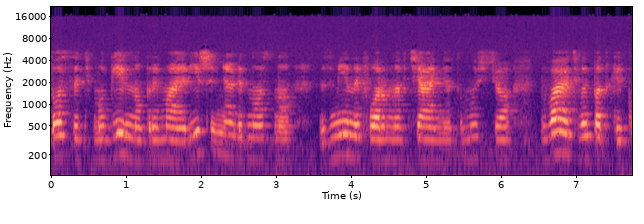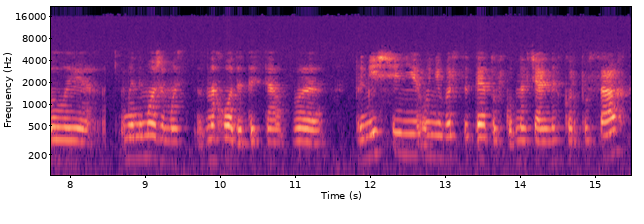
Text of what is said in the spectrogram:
досить мобільно приймає рішення відносно зміни форм навчання, тому що бувають випадки, коли ми не можемо знаходитися в приміщенні університету, в навчальних корпусах.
